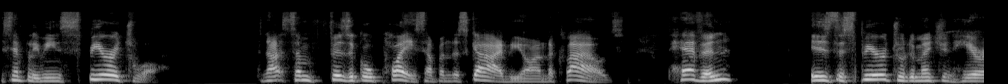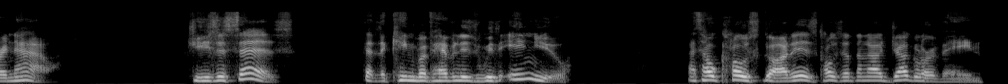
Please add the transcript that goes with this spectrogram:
It simply means spiritual. It's not some physical place up in the sky beyond the clouds. Heaven is the spiritual dimension here and now. Jesus says that the kingdom of heaven is within you. That's how close God is, closer than our jugular vein,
